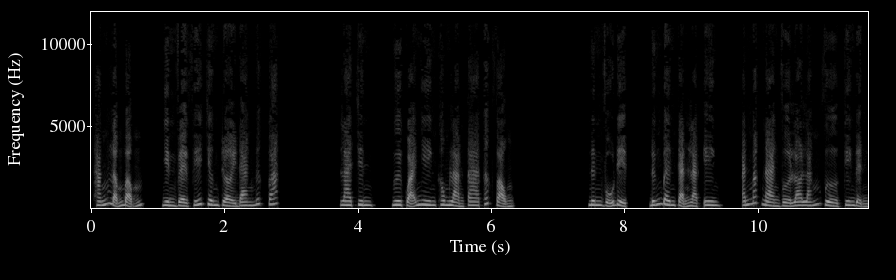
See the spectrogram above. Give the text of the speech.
Hắn lẩm bẩm, nhìn về phía chân trời đang nứt toát. La Chinh, ngươi quả nhiên không làm ta thất vọng. Ninh Vũ Điệp, đứng bên cạnh Lạc Yên, ánh mắt nàng vừa lo lắng vừa kiên định.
